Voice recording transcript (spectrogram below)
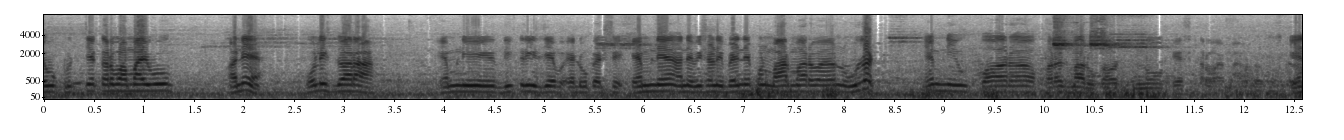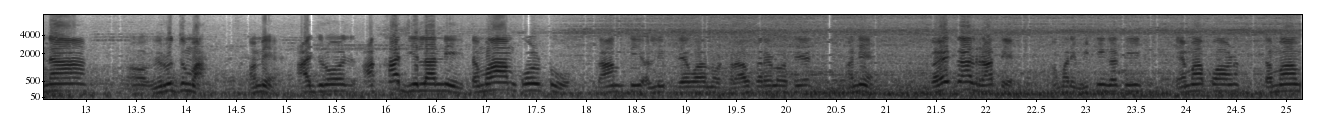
એવું કૃત્ય કરવામાં આવ્યું. અને પોલીસ દ્વારા એમની દીકરી જે એડવોકેટ છે, એમને અને વિસાણીબેને પણ માર મારવાનું ઉલટ એમની ઉપર ફરજમાં રોકાવટનો કેસ કરવામાં આવ્યો એના વિરુદ્ધમાં અમે આજરોજ આખા જિલ્લાની તમામ કોર્ટો કામથી અલિપ્ત દેવાનો ઠરાવ કરેલો છે અને ગઈકાલ રાતે અમારી મિટિંગ હતી. એમાં પણ તમામ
